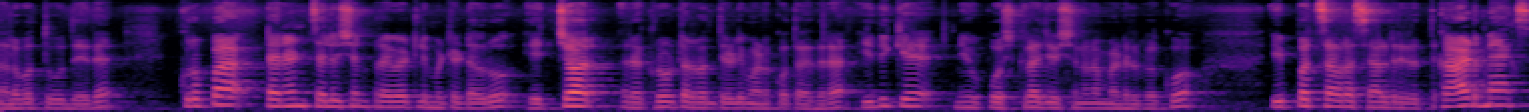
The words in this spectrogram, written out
ನಲವತ್ತು ಹುದ್ದೆ ಇದೆ. Krupa tenant solution private limited ಅವರು ಎಚ್ ಆರ್ ರೆಕ್ರೂಟರ್ ಅಂತೇಳಿ ಮಾಡ್ಕೋತಾ ಇದ್ದಾರೆ. ಇದಕ್ಕೆ ನೀವು ಪೋಸ್ಟ್ ಗ್ರಾಜುಯೇಷನನ್ನು ಮಾಡಿರಬೇಕು. ಇಪ್ಪತ್ತು ಸಾವಿರ ಸ್ಯಾಲ್ರಿ ಇರುತ್ತೆ. ಕಾರ್ಡ್ ಮ್ಯಾಕ್ಸ್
